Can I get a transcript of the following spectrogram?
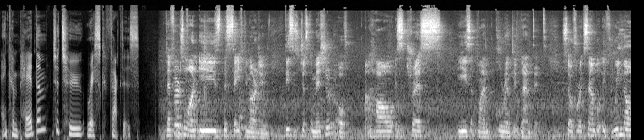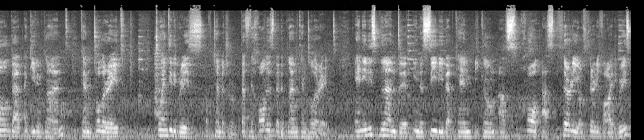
and compared them to two risk factors. The first one is the safety margin. This is just a measure of how stress is a plant currently planted. So, for example, if we know that a given plant can tolerate 20 degrees of temperature. That's the hottest that the plant can tolerate. And it is planted in a city that can become as hot as 30 or 35 degrees.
